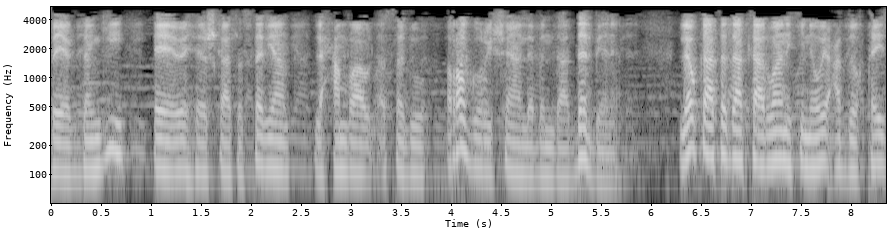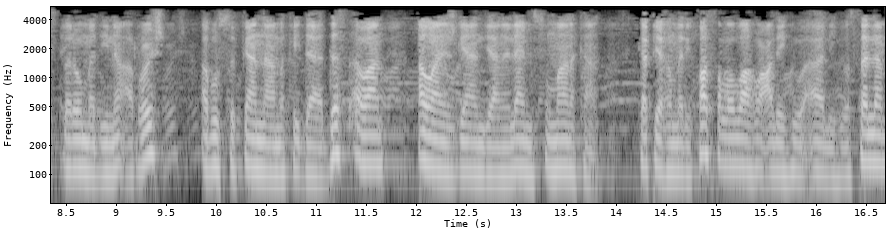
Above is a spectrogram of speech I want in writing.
بە یەکدەنگی ئەیەوێ هێرشکاتە سەریان لە حەمراء الاسد و ڕەگ و ڕیشەیان لە بندا دەربێنێ لەو کاتەدا کاروانێکی نەوەی عەبدولقەیس بەرەو مەدینە ئەڕۆشت، ئەبو سوفیان نامەکەی دایە دەست ئەوان، ئەوانیش گەیاندیانە لای موسڵمانەکان، کە پێغەمبەری خوا صلی اللە علیه و آله و سلم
